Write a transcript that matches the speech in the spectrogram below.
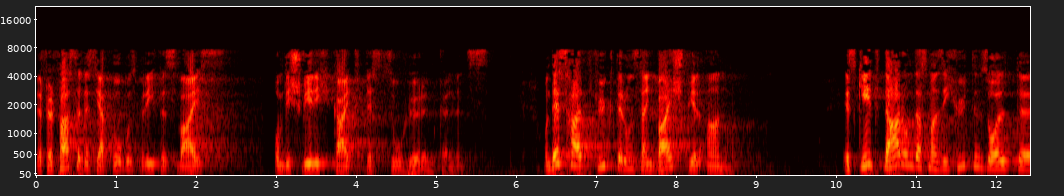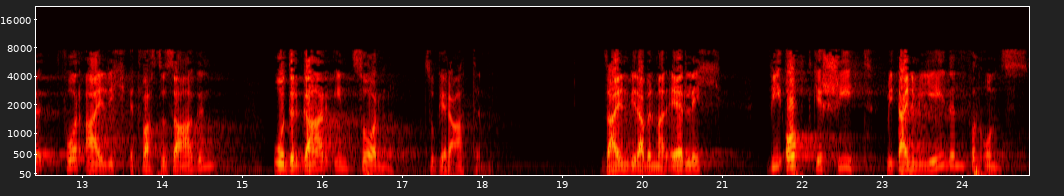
Der Verfasser des Jakobusbriefes weiß um die Schwierigkeit des Zuhörenkönnens. Und deshalb fügt er uns ein Beispiel an. Es geht darum, dass man sich hüten sollte, voreilig etwas zu sagen oder gar in Zorn zu geraten. Seien wir aber mal ehrlich, wie oft geschieht mit einem jeden von uns,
